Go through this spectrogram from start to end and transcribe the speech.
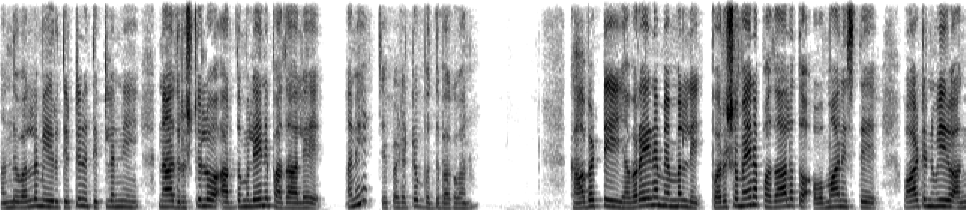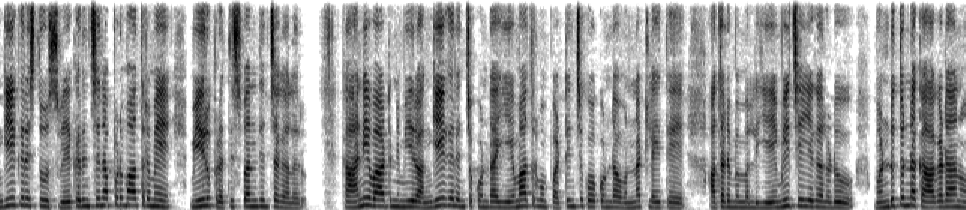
అందువల్ల మీరు తిట్టిన తిట్లన్నీ నా దృష్టిలో అర్థములేని పదాలే అని చెప్పాడట బుద్ధ భగవాను. కాబట్టి ఎవరైనా మిమ్మల్ని పరుషమైన పదాలతో అవమానిస్తే వాటిని మీరు అంగీకరిస్తూ స్వీకరించినప్పుడు మాత్రమే మీరు ప్రతిస్పందించగలరు. కానీ వాటిని మీరు అంగీకరించకుండా ఏమాత్రము పట్టించుకోకుండా ఉన్నట్లయితే అతడు మిమ్మల్ని ఏమీ చేయగలడు. మండుతున్న కాగడాను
